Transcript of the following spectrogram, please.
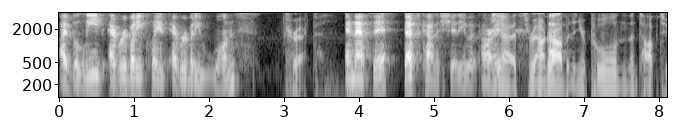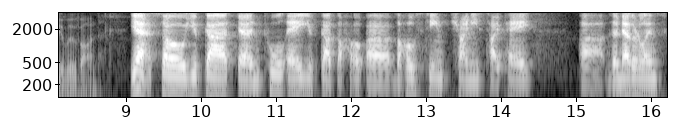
I believe everybody plays everybody once, Correct. and that's it. That's kind of shitty, but all right. Yeah, it's round Uh, robin in your pool, and the top two move on. Yeah, so you've got uh, in Pool A, you've got the ho- uh, the host team, Chinese Taipei, uh, the Netherlands,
